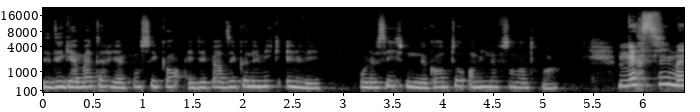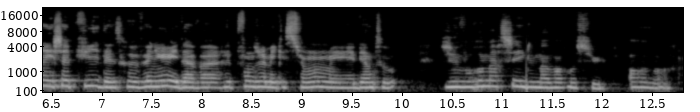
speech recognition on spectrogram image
des dégâts matériels conséquents et des pertes économiques élevées pour le séisme de Kanto en 1923. Merci Marie Chapuis d'être venue et d'avoir répondu à mes questions et à bientôt. Je vous remercie de m'avoir reçu. Au revoir.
